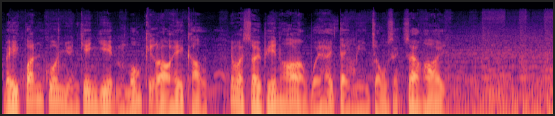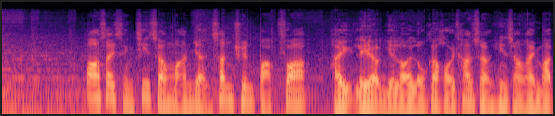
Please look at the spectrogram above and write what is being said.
美军官员建议唔好击落气球，因为碎片可能会喺地面造成伤害。巴西成千上萬嘅人身穿白花，喺里約熱內盧嘅海灘上獻上禮物，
